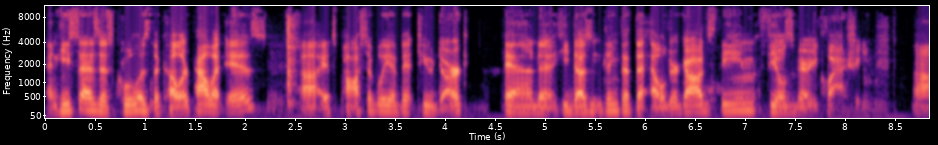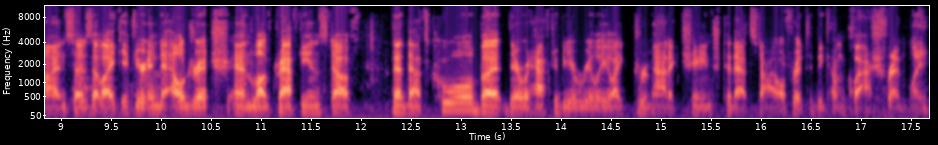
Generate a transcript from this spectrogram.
And he says, as cool as the color palette is, uh, it's possibly a bit too dark. And uh, he doesn't think that the Elder Gods theme feels very clashy. Uh, and says that like if you're into Eldritch and Lovecraftian stuff, that that's cool, but there would have to be a really like dramatic change to that style for it to become clash friendly.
